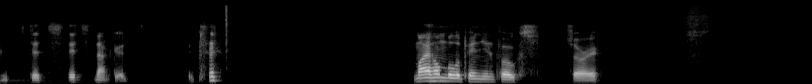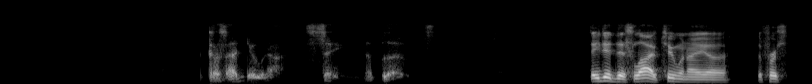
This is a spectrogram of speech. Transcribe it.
It's it's, it's not good. my humble opinion, folks. Sorry. Because I do not sing the blues. They did this live too when I uh the first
